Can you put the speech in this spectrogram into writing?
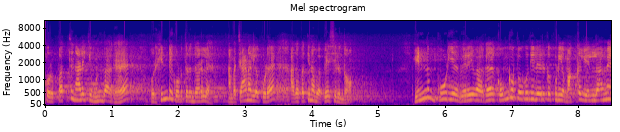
ஒரு பத்து நாளைக்கு முன்பாக ஒரு ஹிண்ட் கொடுத்துருந்தார்ல நம்ம சேனலில் கூட அதை பற்றி நம்ம பேசியிருந்தோம். இன்னும் கூடிய விரைவாக கொங்கு பகுதியில் இருக்கக்கூடிய மக்கள் எல்லாமே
